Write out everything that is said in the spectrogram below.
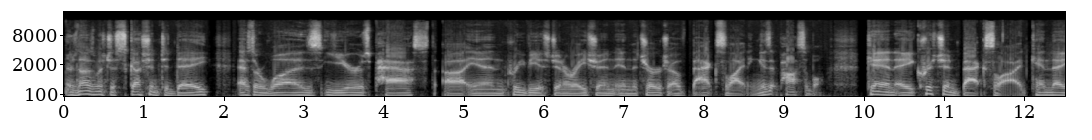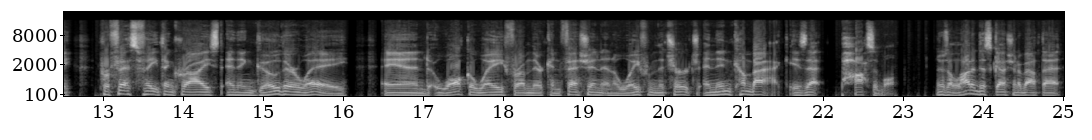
there's not as much discussion today as there was years past uh, in previous generation in the church of backsliding. Is it possible? Can a Christian backslide? Can they profess faith in Christ and then go their way and walk away from their confession and away from the church and then come back? Is that possible? There's a lot of discussion about that,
